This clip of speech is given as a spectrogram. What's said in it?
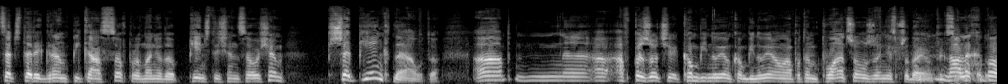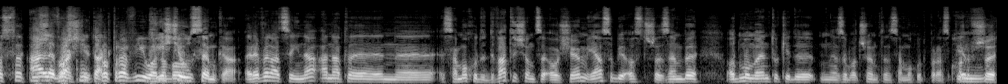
C4 Grand Picasso w porównaniu do 5008, przepiękne auto. A, mm, a, a w Peugeotie kombinują, kombinują, a potem płaczą, że nie sprzedają tych No, ale samochodów. chyba ostatnio Ale właśnie tak, poprawiło, no bo- 208 rewelacyjna, a na ten e, samochód 2008 ja sobie ostrzę zęby od momentu, kiedy zobaczyłem ten samochód po raz pierwszy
